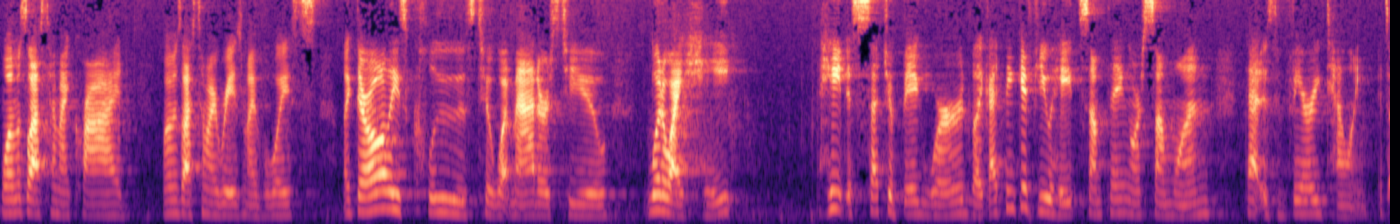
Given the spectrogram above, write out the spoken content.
When was the last time I cried? When was the last time I raised my voice? Like, there are all these clues to what matters to you. What do I hate? hate is such a big word. Like, I think if you hate something or someone, that is very telling. It's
